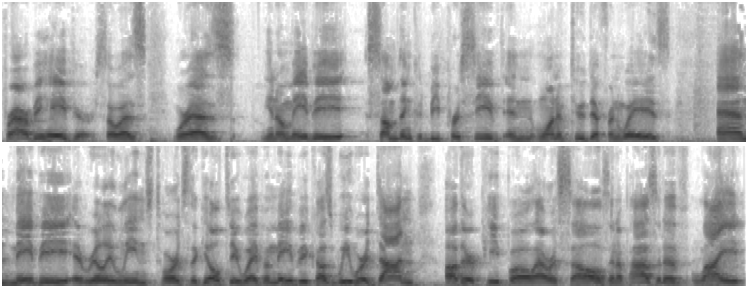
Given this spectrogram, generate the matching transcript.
for our behavior. So as whereas you know maybe something could be perceived in one of two different ways and maybe it really leans towards the guilty way, but maybe because we were done other people ourselves in a positive light,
